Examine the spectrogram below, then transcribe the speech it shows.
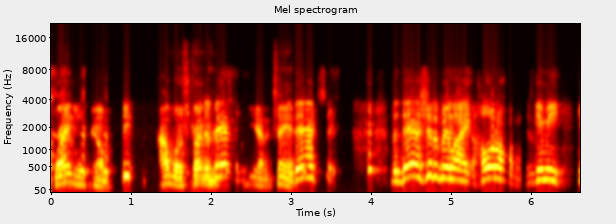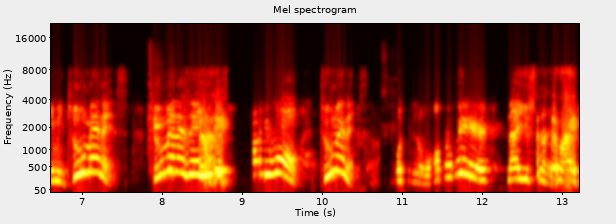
strangled him. I would have strangled him if he had a The chance. dad, should- the dad should have been like, "Hold on, just give me, give me two minutes, two minutes, and you can do all you want. Two minutes. We'll walk over here. Now you scream. right.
